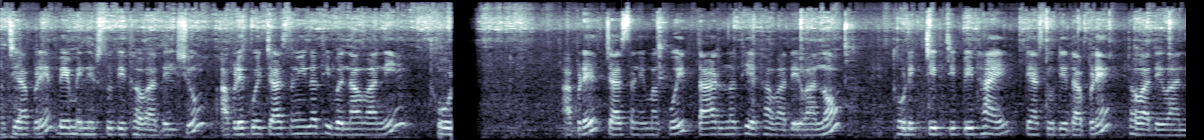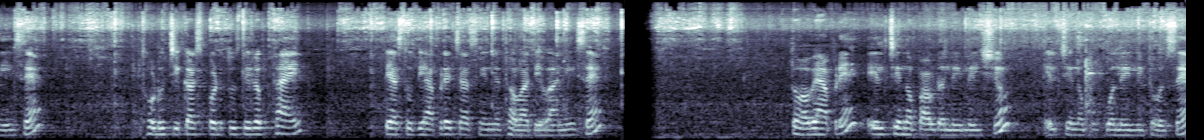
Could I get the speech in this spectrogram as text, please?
હજી આપણે બે મિનિટ સુધી થવા દઈશું. આપણે કોઈ ચાસણી નથી બનાવવાની. થોડી આપણે ચાસણીમાં કોઈ તાર નથી થવા દેવાનો. થોડીક ચીપચીપી થાય ત્યાં સુધી આપણે થવા દેવાની છે. થોડું ચીકાશ પડતું સિરપ થાય ત્યાં સુધી આપણે ચાસણીને થવા દેવાની છે. તો હવે આપણે એલચીનો પાવડર લઈ લઈશું. એલચીનો ભૂકો લઈ લીધો છે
